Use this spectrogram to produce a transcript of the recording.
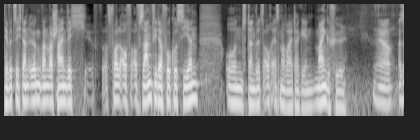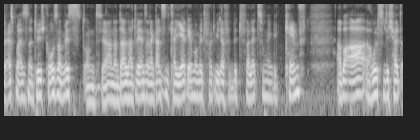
der wird sich dann irgendwann wahrscheinlich voll auf, auf Sand wieder fokussieren. Und dann wird es auch erstmal weitergehen. Mein Gefühl. Ja, also erstmal ist es natürlich großer Mist und ja, Nadal hat während seiner ganzen Karriere immer mit, wieder mit Verletzungen gekämpft. Aber A, erholst du dich halt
